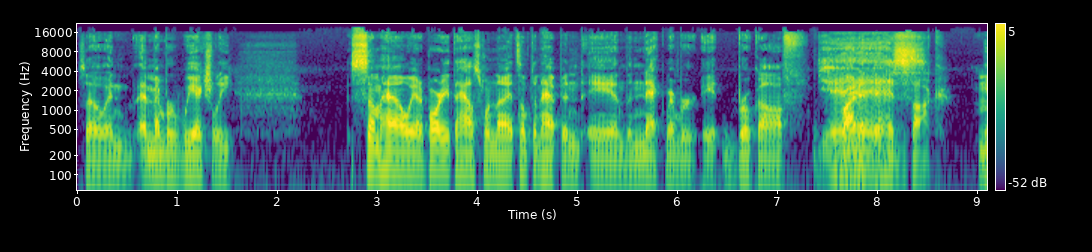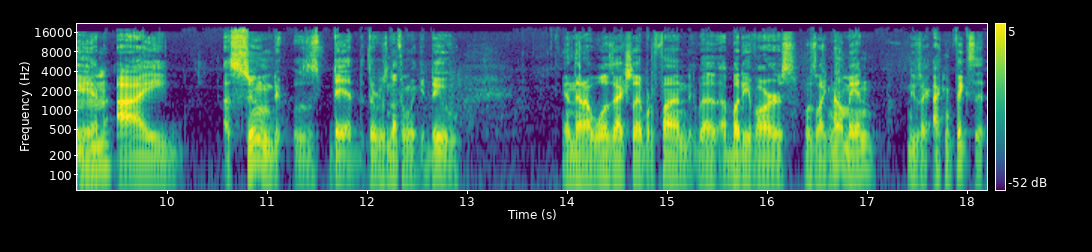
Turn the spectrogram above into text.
So, and I remember we actually somehow we had a party at the house one night. Something happened, and the neck, remember, it broke off right at the headstock, Mm-hmm. and I assumed it was dead. That there was nothing we could do. And then I was actually able to find a, a buddy of ours was like, "No, man." He was like, "I can fix it,"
